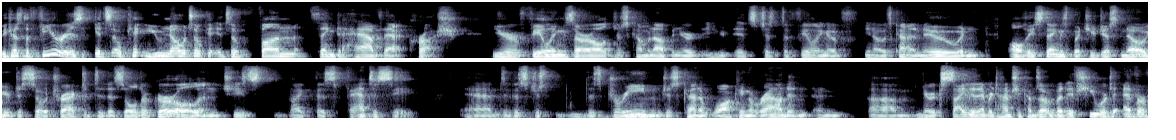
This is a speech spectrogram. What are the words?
Because the fear is it's okay. You know, it's okay. It's a fun thing to have that crush. Your feelings are all just coming up and you're, you, it's just a feeling of, you know, it's kind of new and all these things, but you just know you're just so attracted to this older girl and she's like this fantasy and this just this dream just kind of walking around and, and, um, you're excited every time she comes over. But if she were to ever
